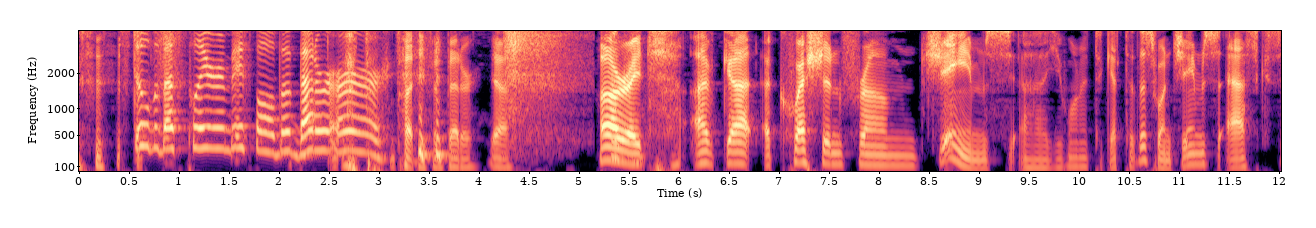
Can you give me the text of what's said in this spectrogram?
Still the best player in baseball, but better." but even better. Yeah. All right. I've got a question from James. Uh, you wanted to get to this one. James asks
